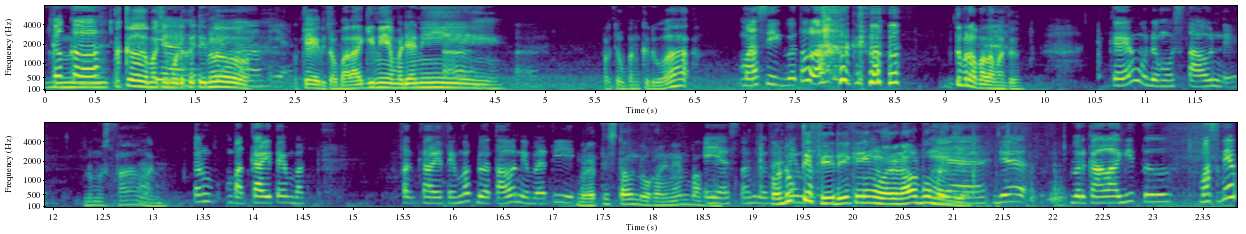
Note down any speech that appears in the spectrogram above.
Kekeh. hmm, kekeh masih Iya, mau deketin ngedeketin. lu. Ah, iya. Oke, dicoba lagi nih sama dia nih. Heeh. Percobaan kedua, masih gue tolak itu berapa lama tuh? kayaknya udah mau setahun deh Udah mau setahun. kan empat kali tembak empat kali tembak dua tahun ya berarti berarti setahun dua kali nembak iya setahun dua kali produktif nembak. ya dia kayak ngeluarin album iya aja dia berkala gitu maksudnya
